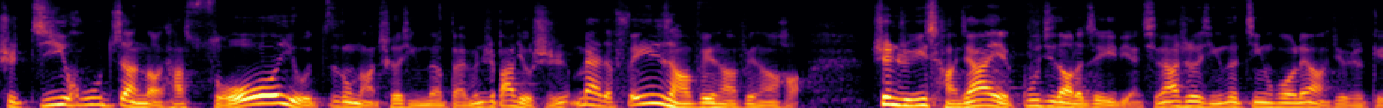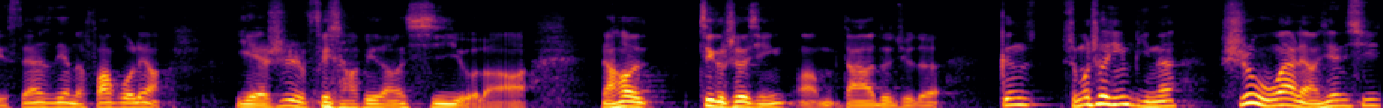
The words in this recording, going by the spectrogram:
是几乎占到它所有自动挡车型的百分之八九十，卖的非常非常非常好。甚至于厂家也估计到了这一点，其他车型的进货量，就是给 4S 店的发货量，也是非常非常稀有了啊。然后这个车型啊，大家都觉得跟什么车型比呢？十五万两千七，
